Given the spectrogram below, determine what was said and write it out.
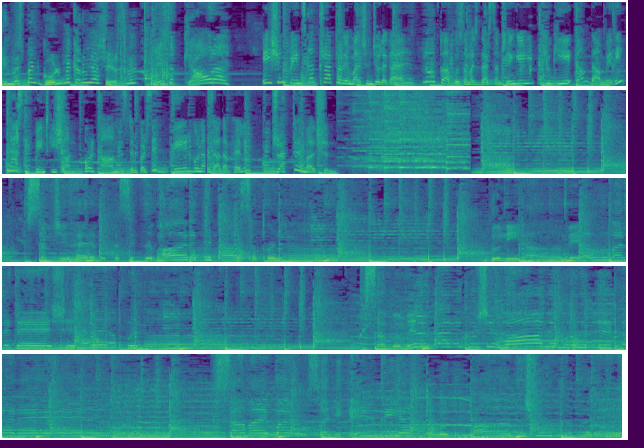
investment gold में करूँ या shares में? ये सब क्या हो रहा है? एशियन पेंट्स का ट्रैक्टर इमल्शन जो लगाया है लोग तो आपको समझदार समझेंगे ही क्योंकि ये कम दाम में दे प्लास्टिक पेंट की शान और आम डिस्टेंपर से डेढ़ गुना ज़्यादा फैले ट्रैक्टर इमल्शन है विकसित भारत का सपना। दुनिया में अव्वल देश है अपना। सब मिलकर खुशहाल मुल्क करे। समय पर सही केंद्रीय उत्पाद शुल्क भरे।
